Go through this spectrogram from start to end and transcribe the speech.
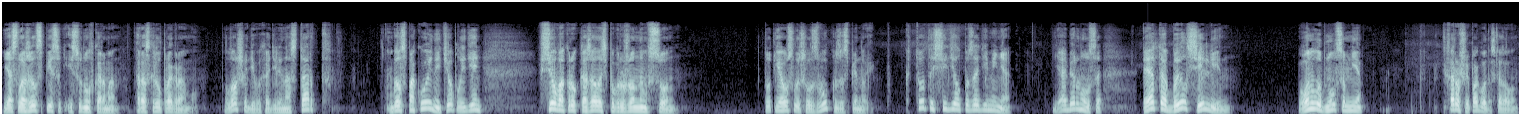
Я сложил список и сунул в карман. Раскрыл программу. Лошади выходили на старт. Был спокойный, теплый день. Все вокруг казалось погруженным в сон. Тут я услышал звук за спиной. Кто-то сидел позади меня. Я обернулся. Это был Селин. Он улыбнулся мне. «Хорошая погода», — сказал он.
